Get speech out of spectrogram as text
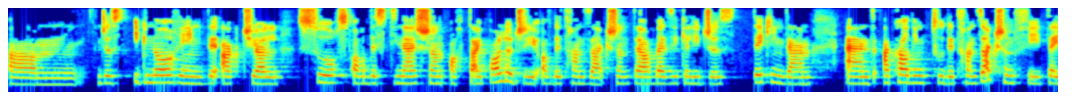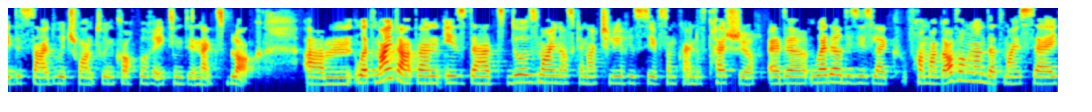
um, just ignoring the actual source or destination or typology of the transaction. They are basically just taking them and according to the transaction fee, they decide which one to incorporate in the next block. Um, what might happen is that those miners can actually receive some kind of pressure, either whether this is like from a government that might say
